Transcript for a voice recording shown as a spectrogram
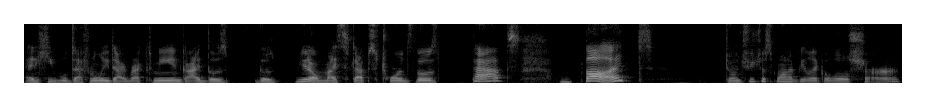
and He will definitely direct me and guide those, those, you know, my steps towards those paths. But don't you just want to be like a little sure?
